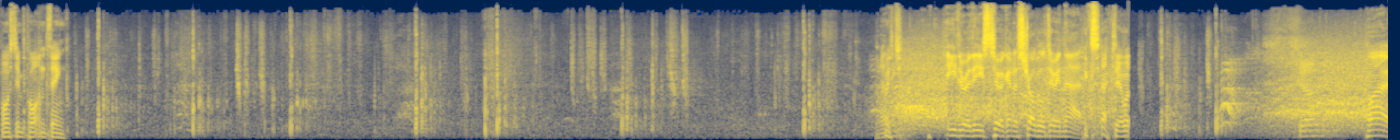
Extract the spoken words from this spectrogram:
the most important thing. Either of these two are going to struggle doing that. Exactly. Wow,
